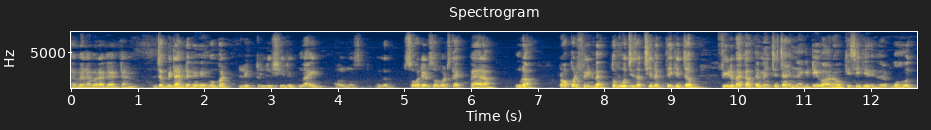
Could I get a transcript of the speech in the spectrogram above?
whenever I get time जब भी टाइम लगेगा वो but literally she replied almost मतलब सौ, डेढ़ सौ वर्ड्स का एक पैरा, पूरा प्रॉपर फीडबैक तो वो चीज़ अच्छी लगती है कि जब फीडबैक आता है मेरे चाहे नेगेटिव आ रहा हो, किसी की तरफ़, बहुत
